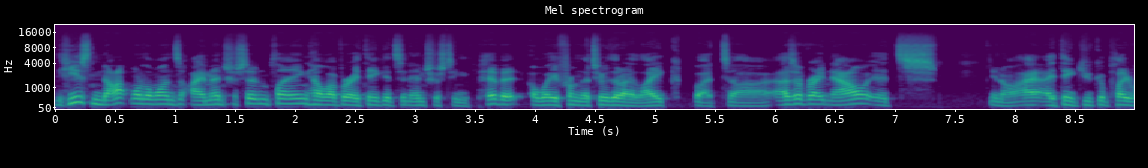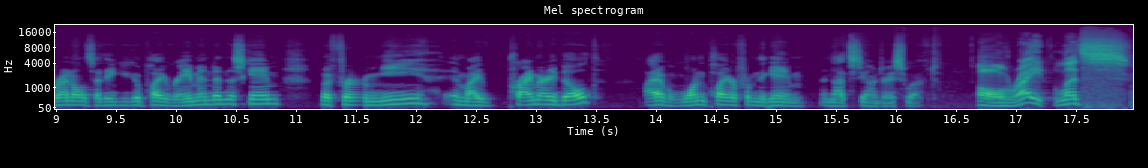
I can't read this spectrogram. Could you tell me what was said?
he's not one of the ones I'm interested in playing. However, I think it's an interesting pivot away from the two that I like. But uh, as of right now, it's you know, I, I, think you could play Reynolds. I think you could play Raymond in this game. But for me, in my primary build, I have one player from the game, and that's D'Andre Swift. All right, let's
